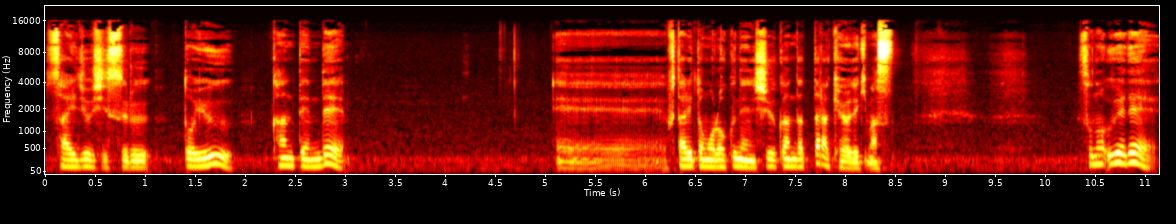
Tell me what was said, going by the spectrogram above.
最重視するという観点で、えー、2人とも6年習慣だったら許容できます。その上で、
